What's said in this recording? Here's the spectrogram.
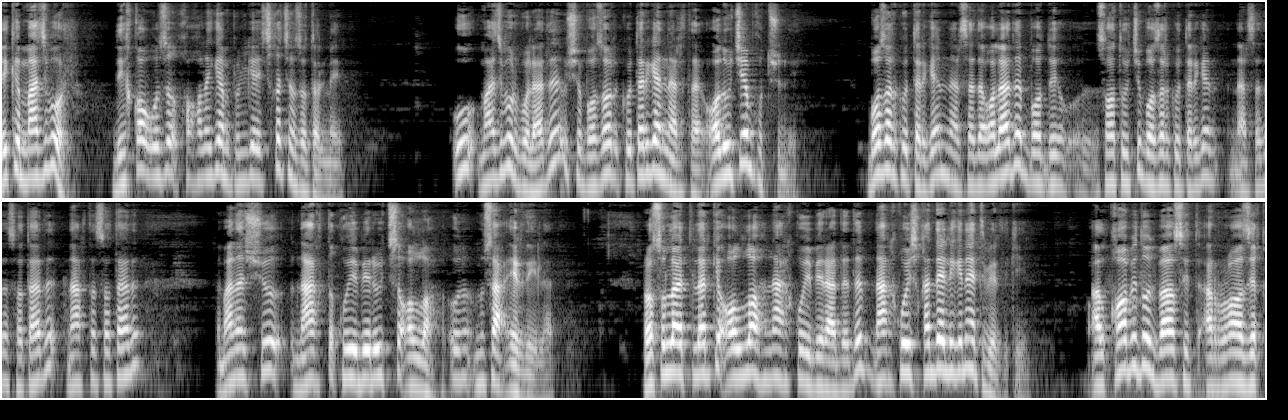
Lekin majbur dehqon o'zi xohlagan pulga hech qachon sotolmaydi. U majbur bo'ladi o'sha bozor ko'targan narsa. Oluvchi ham xuddi shunday. Bozor ko'targan narsada oladi sotuvchi bozor ko'targan narsada sotadi narxda sotadi. Mana shu narxni qo'yib beruvchisi olloh uni musair deyiladi. Rasululloh aytdilarki olloh narx qo'yib beradi deb narx qo'yish qandayligini aytib berdi keyin. Al qobidul basit ar roziq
